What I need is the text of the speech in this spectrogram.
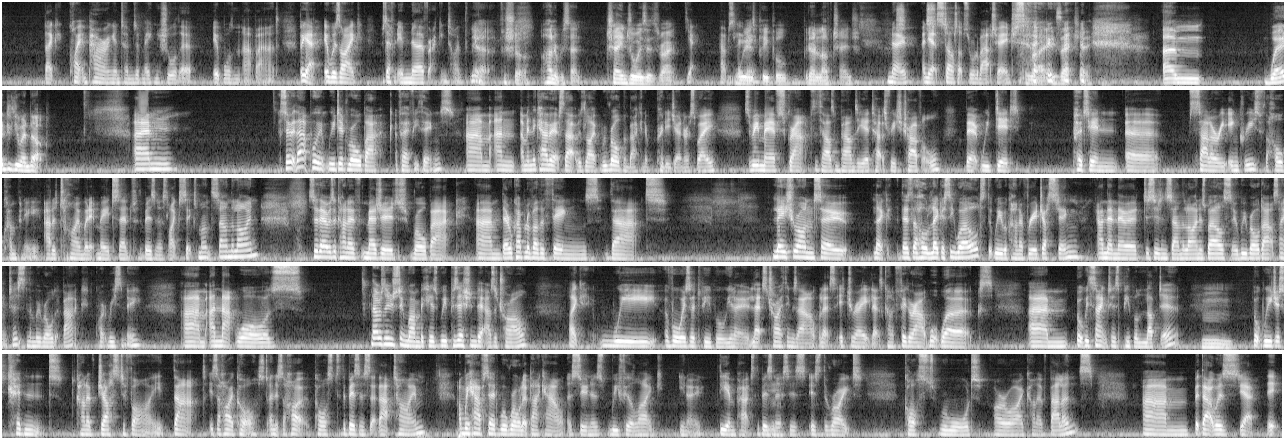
like quite empowering in terms of making sure that it wasn't that bad. But yeah, it was like it was definitely a nerve wracking time for me. Yeah, for sure. 100%. Change always is, right? Yeah, absolutely. We as people, we don't love change. No, and yet startups are all about change. so- Right, exactly. um, where did you end up? Um, so at that point, we did roll back a fair few things. Um, and I mean, the caveat to that was like we rolled them back in a pretty generous way. So we may have scrapped a thousand pounds a year tax free to travel, but we did put in a salary increase for the whole company at a time when it made sense for the business, like six months down the line. So there was a kind of measured rollback. Um, there were a couple of other things that later on, so like there's the whole legacy world that we were kind of readjusting, and then there were decisions down the line as well. So we rolled out Sanctus, and then we rolled it back quite recently, um, and that was that was an interesting one because we positioned it as a trial. Like we have always said to people, you know, let's try things out, let's iterate, let's kind of figure out what works. Um, but with Sanctus, people loved it, but we just couldn't kind of justify that it's a high cost and it's a high cost to the business at that time. And we have said we'll roll it back out as soon as we feel like you know the impact to the business is is the right cost reward ROI kind of balance. Um, but that was yeah, it.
